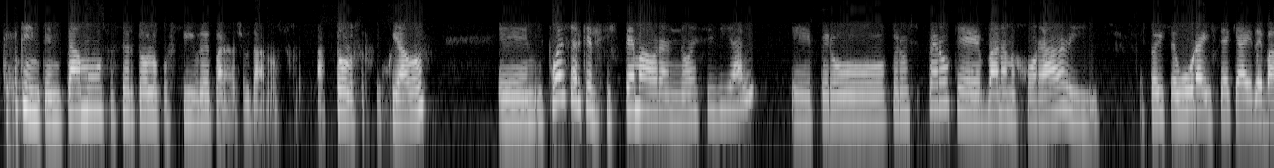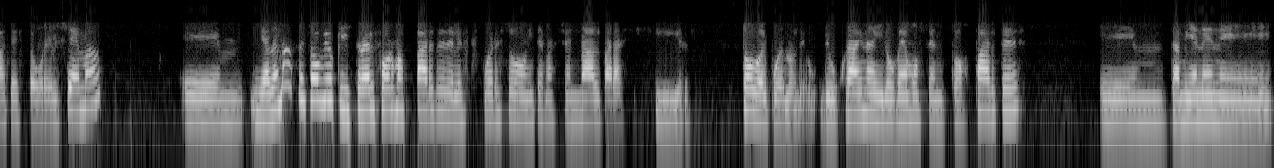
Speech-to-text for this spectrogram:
creo que intentamos hacer todo lo posible para ayudarlos a todos los refugiados. Eh, y puede ser que el sistema ahora no es ideal, eh, pero, pero espero que van a mejorar y estoy segura y sé que hay debates sobre el tema. Eh, y además es obvio que Israel forma parte del esfuerzo internacional para asistir todo el pueblo de, Ucrania y lo vemos en todas partes, también en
